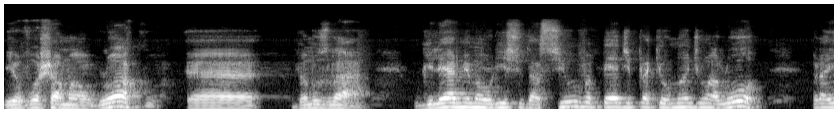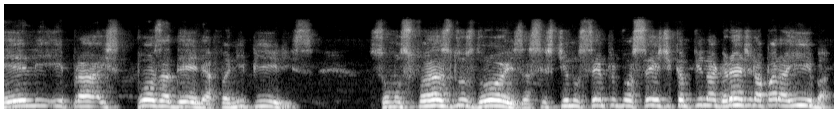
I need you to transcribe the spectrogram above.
Eu vou chamar o bloco. É, vamos lá. O Guilherme Maurício da Silva pede para que eu mande um alô para ele e para a esposa dele, a Fanny Pires. Somos fãs dos dois, assistimos sempre vocês de Campina Grande, na Paraíba.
